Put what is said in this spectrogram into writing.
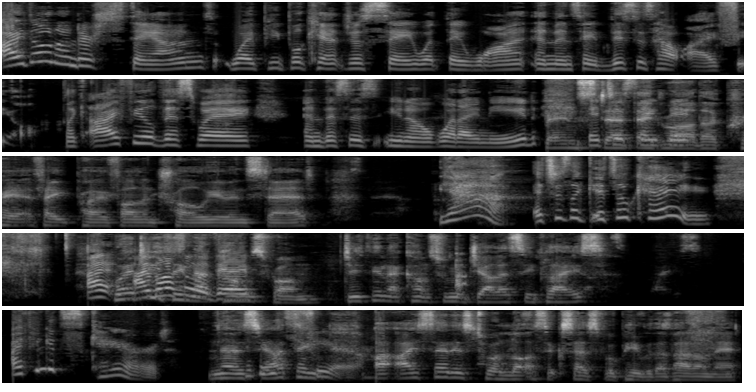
I don't understand why people can't just say what they want and then say, this is how I feel. Like, I feel this way and this is, you know, what I need. But instead, just, they'd they, rather create a fake profile and troll you instead. Yeah. It's just like, it's okay. I, Where do I'm you think that very... comes from? Do you think that comes from a jealousy place? I think it's scared. No, I see, think I think I, I, say this to a lot of successful people that I've had on it,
